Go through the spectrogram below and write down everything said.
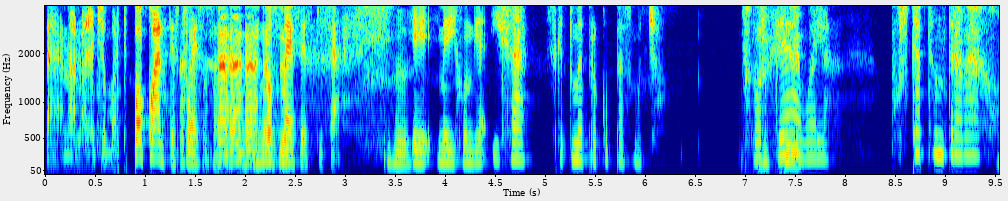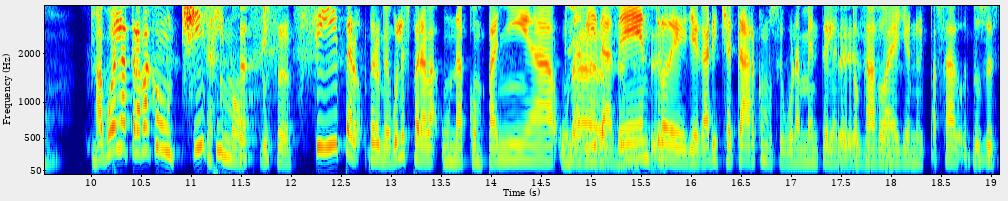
bueno, no, no lecho de muerte, poco antes, pues, o sea, unos Sí. meses quizá. Eh, me dijo un día, hija, es que tú me preocupas mucho. ¿Por qué, abuela? Búscate un trabajo. Abuela, trabajo muchísimo. Sí, pero, pero mi abuela esperaba una compañía, una Claro, vida sí, dentro sí. de llegar y checar como seguramente le había tocado a ella en el pasado. Entonces,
